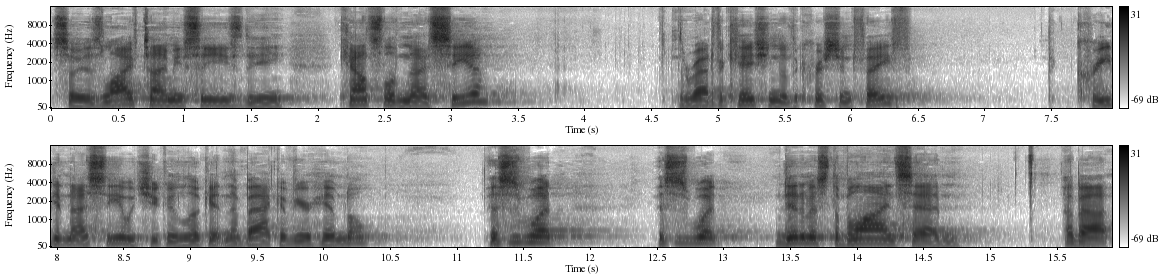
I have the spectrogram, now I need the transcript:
So his lifetime, he sees the Council of Nicaea the ratification of the Christian faith, the Creed of Nicaea, which you can look at in the back of your hymnal. This is what, this is what Didymus the blind said about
